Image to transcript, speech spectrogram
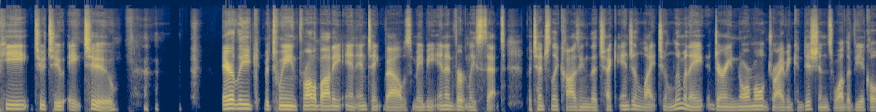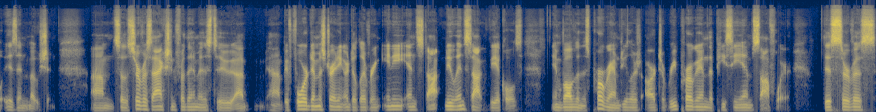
P2282. Air leak between throttle body and intake valves may be inadvertently set, potentially causing the check engine light to illuminate during normal driving conditions while the vehicle is in motion. Um, so the service action for them is to, uh, uh, before demonstrating or delivering any in stock new in stock vehicles involved in this program, dealers are to reprogram the PCM software. This service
